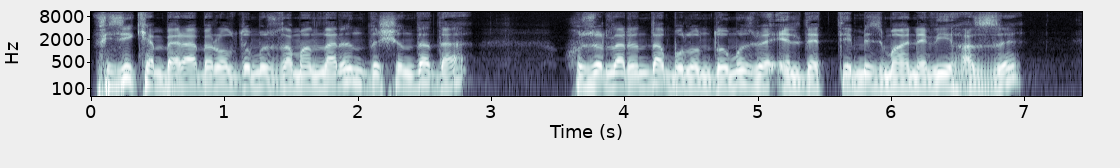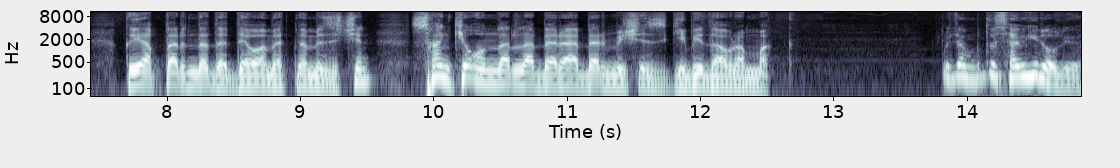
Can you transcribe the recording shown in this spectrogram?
fiziken beraber olduğumuz zamanların dışında da huzurlarında bulunduğumuz ve elde ettiğimiz manevi hazzı gıyaplarında da devam etmemiz için sanki onlarla berabermişiz gibi davranmak. Hocam bu da sevgili oluyor.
